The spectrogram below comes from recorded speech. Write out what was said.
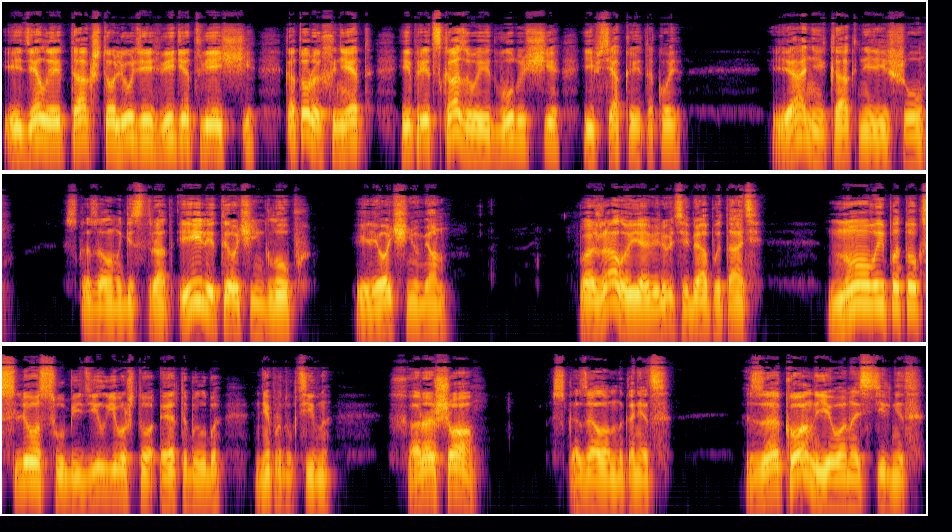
и делает так, что люди видят вещи, которых нет, и предсказывает будущее и всякое такое. — Я никак не решу, — сказал магистрат. — Или ты очень глуп, или очень умен. Пожалуй, я велю тебя пытать. Новый поток слез убедил его, что это было бы непродуктивно. — Хорошо, — сказал он наконец. «Закон его настигнет.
